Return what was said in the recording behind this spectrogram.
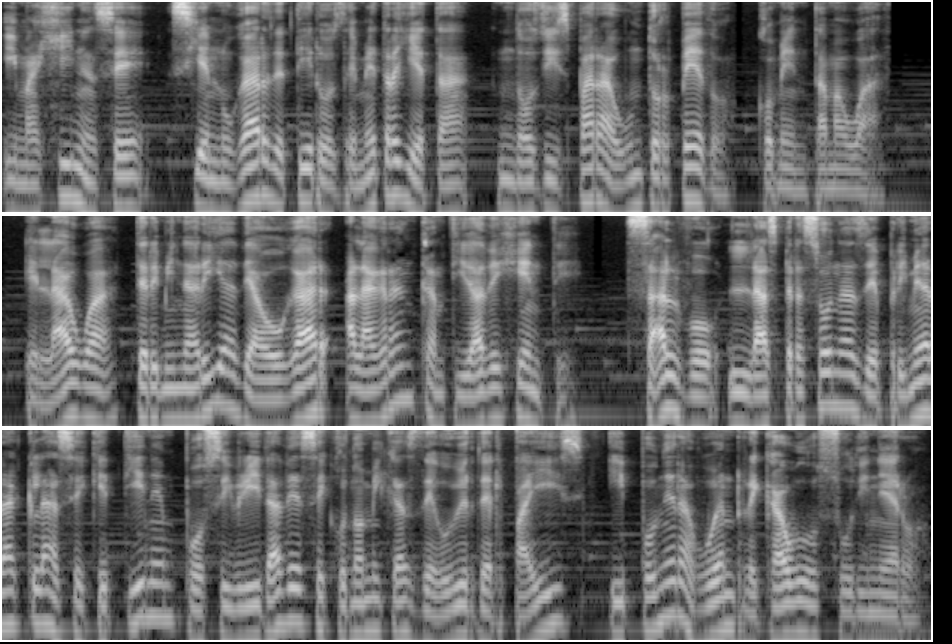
Imagínense si en lugar de tiros de metralleta nos dispara un torpedo, comenta Mawad. El agua terminaría de ahogar a la gran cantidad de gente, salvo las personas de primera clase que tienen posibilidades económicas de huir del país y poner a buen recaudo su dinero.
